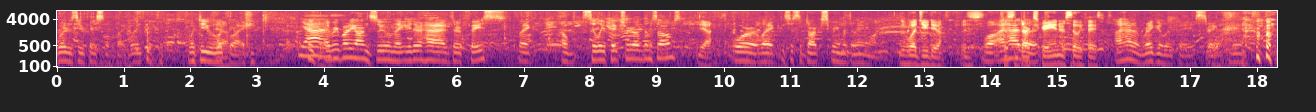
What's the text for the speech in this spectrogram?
where does your face look like? What, is, what do you look Yeah. like?" 'Cause Yeah. Everybody on Zoom, they either had their face like a silly picture of themselves, Yeah. or like it's just a dark screen with their name on it. What'd you do? Was Well, I just a had dark a- screen or silly face? I had a regular face. Regular. Yeah.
